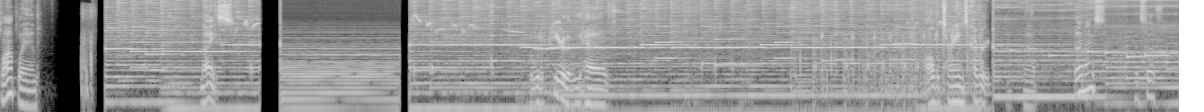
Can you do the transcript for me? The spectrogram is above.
Swampland. Nice. It would appear that we have all the terrains covered. Uh, really nice. Good stuff.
